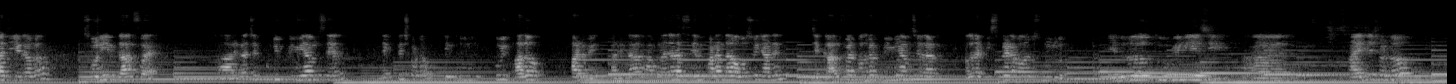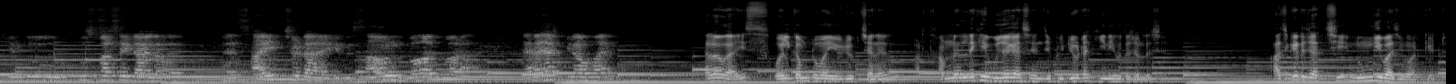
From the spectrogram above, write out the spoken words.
এটা হলো সোনির গান ফায়ার আর এটা হচ্ছে খুবই প্রিমিয়াম সেল দেখতে ছোট কিন্তু খুবই ভালো ফাটবে আর এটা আপনারা যারা সেল ফাটান তারা অবশ্যই জানেন যে গান ফায়ার কতটা প্রিমিয়াম সেল আর কতটা ডিসপ্লেটা কতটা সুন্দর। এগুলো টুপি নিয়েছি সাইজে ছোট কিন্তু পুষ্পার সেই ডায়লগ হয়। সাইজ ছোট হয় কিন্তু সাউন্ড বহুত বড় দেখা যাক কিরম হয়। Hello guys welcome to my YouTube channel R thumbnail দেখেই বুঝে গেছেন যে ভিডিওটা কী নিয়ে হতে চলেছে। আজকের যাচ্ছি নুঙ্গিবাজি মার্কেট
